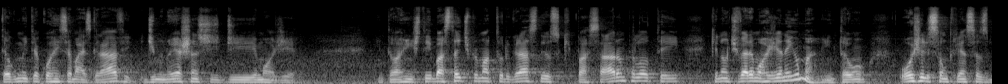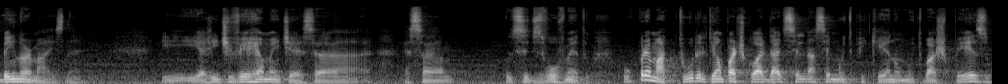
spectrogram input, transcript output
ter alguma intercorrência mais grave, diminui a chance de, de hemorragia. Então a gente tem bastante prematuro, graças a Deus, que passaram pela UTI, que não tiveram hemorragia nenhuma. Então, hoje eles são crianças bem normais, né? E a gente vê realmente essa, essa, esse desenvolvimento. O prematuro ele tem uma particularidade, se ele nascer muito pequeno ou muito baixo peso,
